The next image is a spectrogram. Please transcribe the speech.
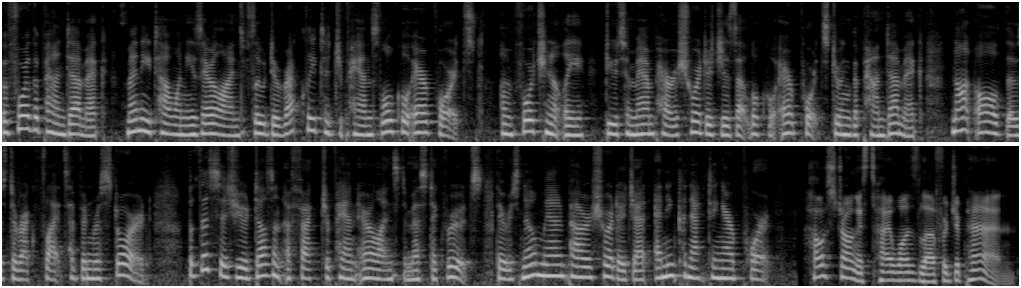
Before the pandemic, many Taiwanese airlines flew directly to Japan's local airports. Unfortunately, due to manpower shortages at local airports during the pandemic, not all of those direct flights have been restored. But this issue doesn't affect Japan Airlines' domestic routes. There is no manpower shortage at any connecting airport. How strong is Taiwan's love for Japan?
